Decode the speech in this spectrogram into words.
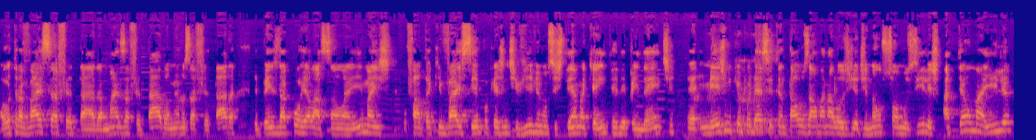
a outra vai ser afetada, mais afetada ou menos afetada, depende da correlação aí, mas o fato é que vai ser porque a gente vive num sistema que é interdependente é, e mesmo que eu pudesse tentar usar uma analogia de não somos ilhas, até uma ilha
